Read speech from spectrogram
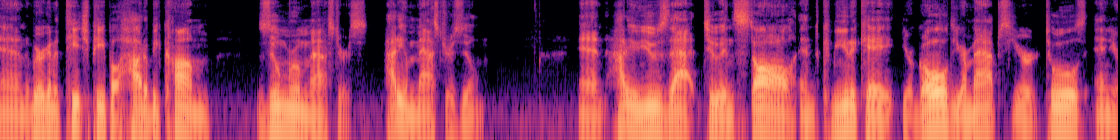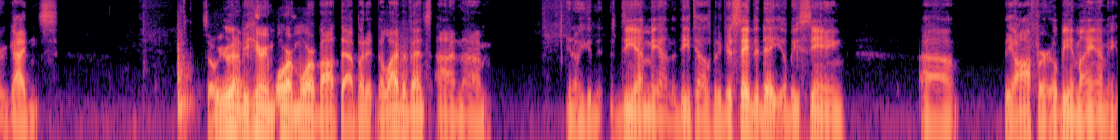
and we're going to teach people how to become Zoom room masters. How do you master Zoom? and how do you use that to install and communicate your gold, your maps, your tools, and your guidance? So you're going to be hearing more and more about that. But the live events on, um, you know, you can DM me on the details. But if you save the date, you'll be seeing uh, the offer. It'll be in Miami.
